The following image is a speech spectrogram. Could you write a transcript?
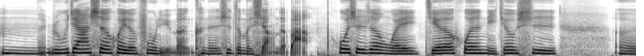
嗯，儒家社会的妇女们可能是这么想的吧，或是认为结了婚，你就是呃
